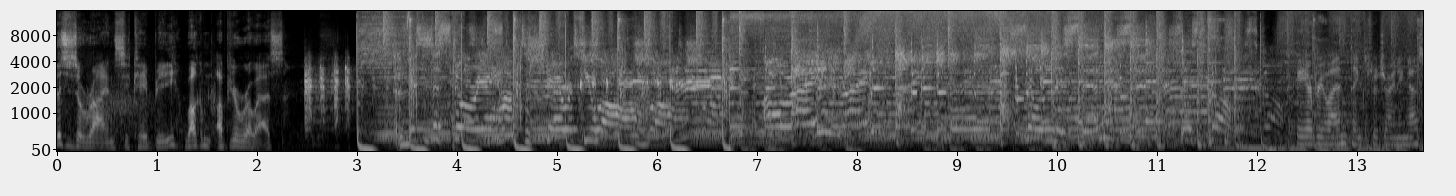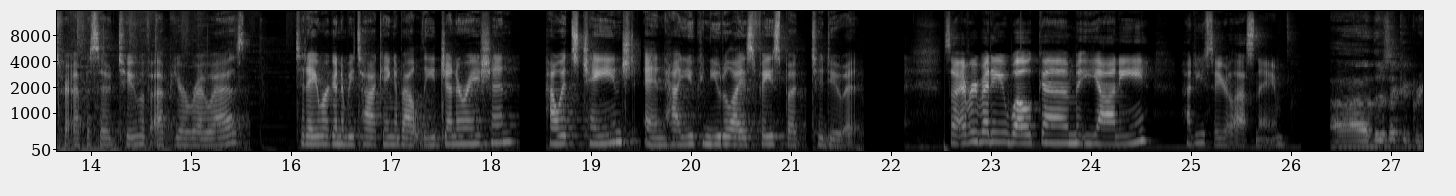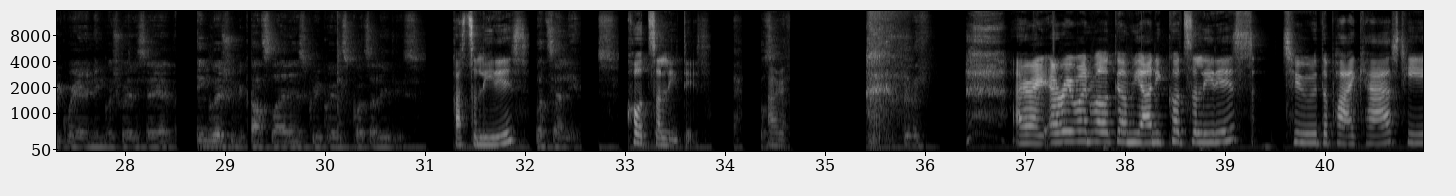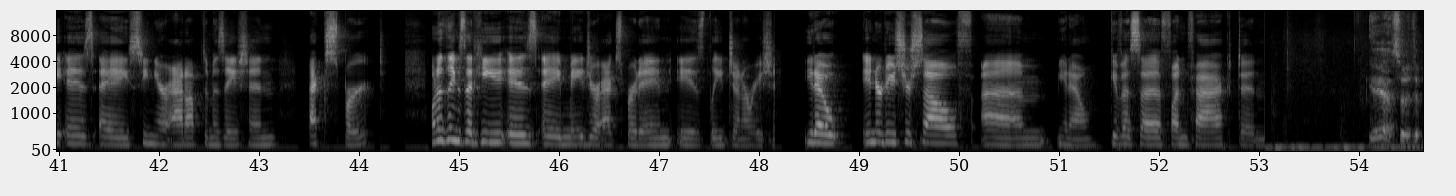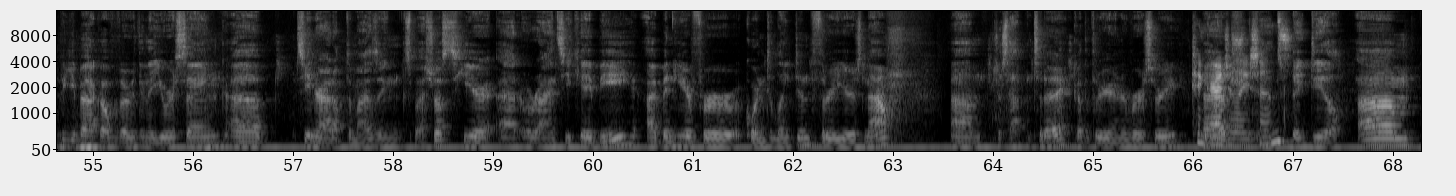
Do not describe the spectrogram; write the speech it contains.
This is Orion CKB. Welcome to Up Your ROAS. This is a story I have to share with you all. Alright? So listen. Let's go. Hey everyone, thanks for joining us for episode two of Up Your ROAS. Today we're going to be talking about lead generation, how it's changed, and how you can utilize Facebook to do it. So, everybody, welcome Yanni. How do you say your last name? Uh, there's like a Greek way and an English way to say it. English would be Kontzalitis, Greek way is Kotzalidis. Kotsalidis? Kotzalidis. Kotsalidis. All right. All right, everyone, welcome Yanni Kotsalidis to the podcast. He is a senior ad optimization expert. One of the things that he is a major expert in is lead generation. You know, introduce yourself, um, you know, give us a fun fact and Yeah, so to piggyback off of everything that you were saying, uh, senior ad optimizing specialist here at Orion CKB. I've been here for, according to LinkedIn, three years now. Um, just happened today. Got the three year anniversary. Congratulations. It's a big deal. Um,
